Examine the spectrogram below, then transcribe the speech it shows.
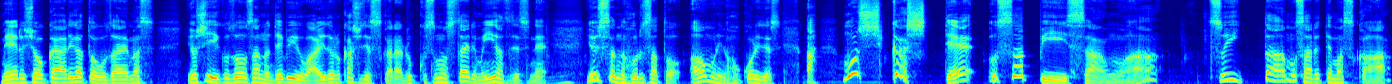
メール紹介ありがとうございます。吉幾三さんのデビューはアイドル歌手ですからルックスもスタイルもいいはずですね。吉さんのふるさと青森の誇りです。あもしかしてうさぴーさんはツイッターもされてますか？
